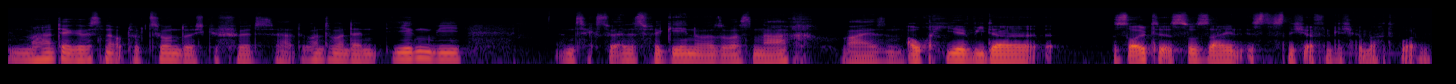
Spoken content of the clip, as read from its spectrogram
man hat ja gewisse Obduktionen durchgeführt, hat, konnte man denn irgendwie ein sexuelles Vergehen oder sowas nachweisen? Auch hier wieder, sollte es so sein, ist es nicht öffentlich gemacht worden.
